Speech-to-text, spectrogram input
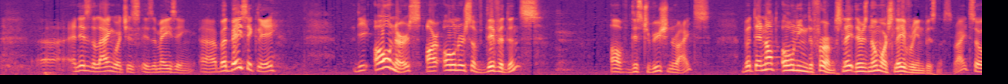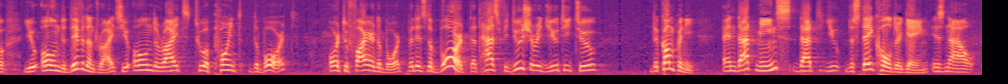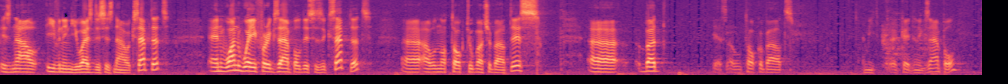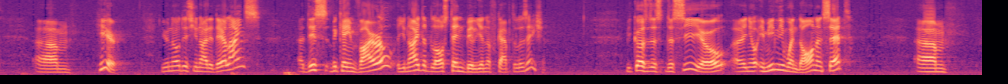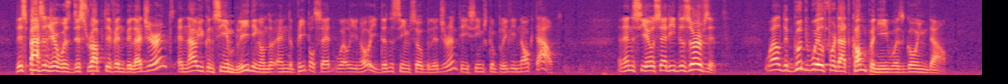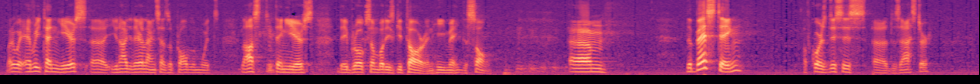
uh, and this, the language is, is amazing. Uh, but basically, the owners are owners of dividends, of distribution rights, but they're not owning the firm. Sla there's no more slavery in business, right? So you own the dividend rights, you own the right to appoint the board, or to fire the board, but it's the board that has fiduciary duty to the company. And that means that you, the stakeholder game is now, is now, even in the US, this is now accepted. And one way, for example, this is accepted, uh, I will not talk too much about this, uh, but yes, I will talk about, let me create an example. Um, here, you know this United Airlines, uh, this became viral. United lost 10 billion of capitalization because the, the CEO, uh, you know, immediately went on and said, um, this passenger was disruptive and belligerent, and now you can see him bleeding on the. And the people said, well, you know, he didn't seem so belligerent. He seems completely knocked out. And then the CEO said he deserves it. Well, the goodwill for that company was going down. By the way, every 10 years, uh, United Airlines has a problem with last 10 years, they broke somebody's guitar and he made the song. Um, the best thing, of course, this is a disaster,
